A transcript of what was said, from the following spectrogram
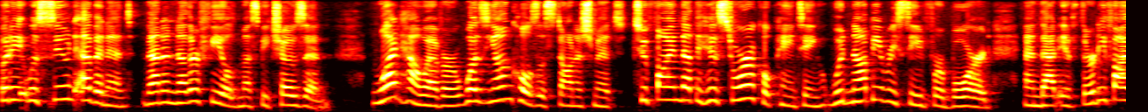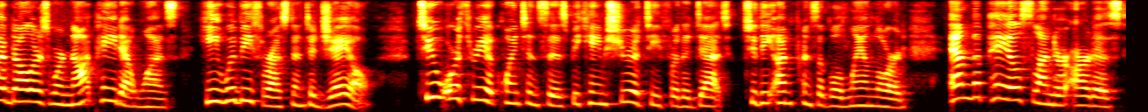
but it was soon evident that another field must be chosen. What, however, was young Cole's astonishment to find that the historical painting would not be received for board, and that if $35 were not paid at once, he would be thrust into jail. Two or three acquaintances became surety for the debt to the unprincipled landlord, and the pale, slender artist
